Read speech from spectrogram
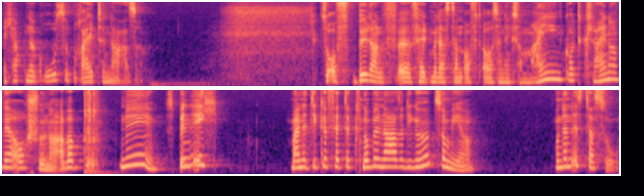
ich habe eine große, breite Nase. So auf Bildern äh, fällt mir das dann oft aus. Dann denke ich so, mein Gott, kleiner wäre auch schöner. Aber pff, nee, das bin ich. Meine dicke, fette Knubbelnase, die gehört zu mir. Und dann ist das so.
